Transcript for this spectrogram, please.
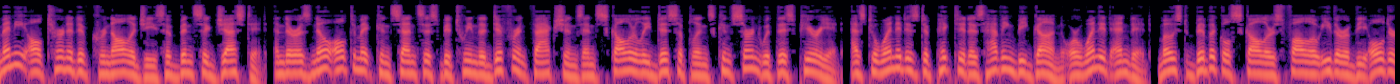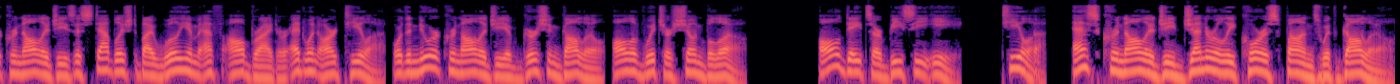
Many alternative chronologies have been suggested, and there is no ultimate consensus between the different factions and scholarly disciplines concerned with this period, as to when it is depicted as having begun or when it ended. Most biblical scholars follow either of the older chronologies established by William F. Albright or Edwin R. Thiele, or the newer chronology of Gershon Galil, all of which are shown below. All dates are BCE. Thiele's chronology generally corresponds with Galil.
